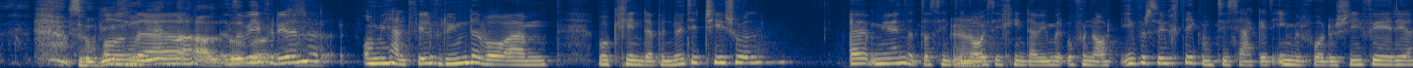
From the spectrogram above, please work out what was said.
so wie Und, früher äh, halt, So wie oder? früher. Und wir haben viele Freunde, die, ähm, wo die Kinder eben nicht in die Skischule äh, müssen. Und da sind dann Ja. unsere Kinder auch immer auf eine Art eifersüchtig und sie sagen immer vor der Skiferie,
